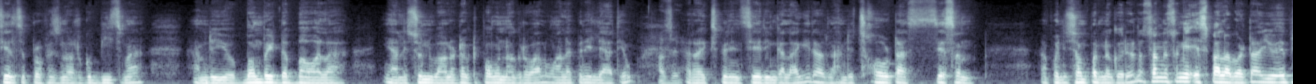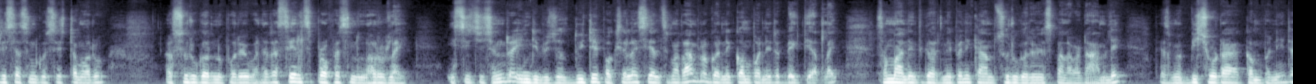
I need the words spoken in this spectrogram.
सेल्स प्रोफेसनलहरूको बिचमा हामीले यो बम्बई डब्बावाला यहाँले सुन्नुभयो होला डक्टर पवन अग्रवाल उहाँलाई पनि ल्याएको थियौँ। र एक्सपिरियन्स सेयरिङका लागि र हामीले छवटा सेसन पनि सम्पन्न गऱ्यौँ र सँगसँगै यसपालाबाट यो एप्रिसिएसनको सिस्टमहरू सुरु गर्नु पऱ्यो भनेर सेल्स प्रोफेसनलहरूलाई इन्स्टिट्युसन र इन्डिभिजुअल दुइटै पक्षलाई सेल्समा राम्रो गर्ने कम्पनी र व्यक्तिहरूलाई सम्मानित गर्ने पनि काम सुरु गऱ्यौँ यस पालाबाट हामीले। त्यसमा बिसवटा कम्पनी र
